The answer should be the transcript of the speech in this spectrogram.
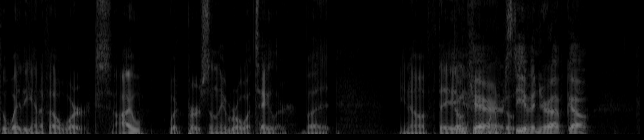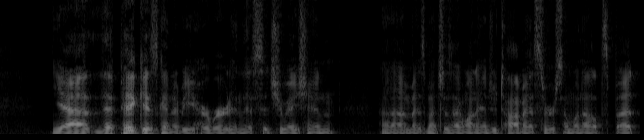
the way the NFL works. I would personally roll with Taylor, but you know, if they Don't if they care. go- Steven, you're up. Go. Yeah, the pick is going to be Herbert in this situation. Um, as much as I want Andrew Thomas or someone else, but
